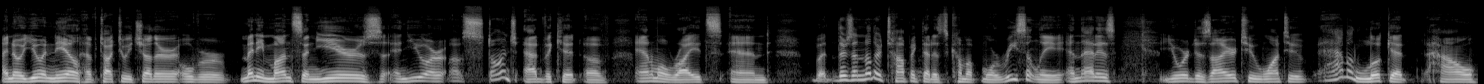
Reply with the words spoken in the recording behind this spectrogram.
I know you and Neil have talked to each other over many months and years, and you are a staunch advocate of animal rights and but there's another topic that has come up more recently, and that is your desire to want to have a look at how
